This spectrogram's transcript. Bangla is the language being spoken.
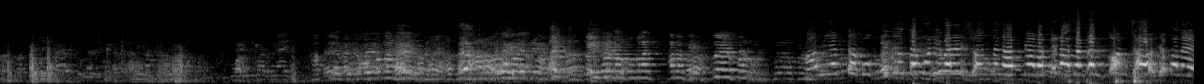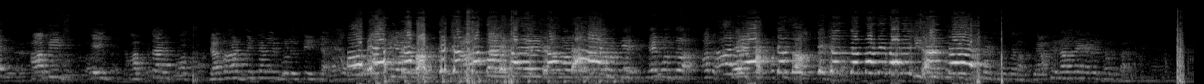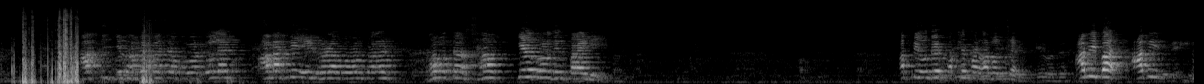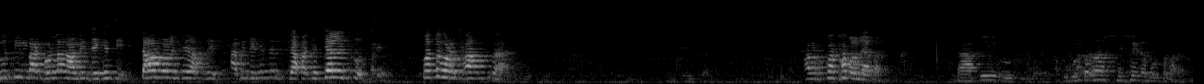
আমি একটা মুক্তিযোদ্ধা পরিবারের সন্তান, আপনি আমাকে রাজাকার কোন সাহসে বলেন? আমি এই আপনার ব্যবহার যেটা আমি বলেছি আমি একটা মুক্তিযোদ্ধা পরিবারের সন্তান এই বন্ধু আমি একটা মুক্তিযোদ্ধা পরিবারের সন্তান আপনি রাজাকারের সন্তান আপনি যেভাবে আমাকে অপমান করলেন আমাকে এই ধরনের অপমান করার ক্ষমতা সাহস কেউ কোনোদিন পায়নি আপনি পক্ষে কথা বলছেন। আমি আমি দু, তিনবার বললাম, আমি দেখেছি। তাও বলে সে আপনি আমি দেখেছেন, সে আমাকে চ্যালেঞ্জ করছে। কত বড় সাহস তার। আমার কথা বলে আবার। না আপনি উপস্থাপনা শেষে এটা বলতে পারেন।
